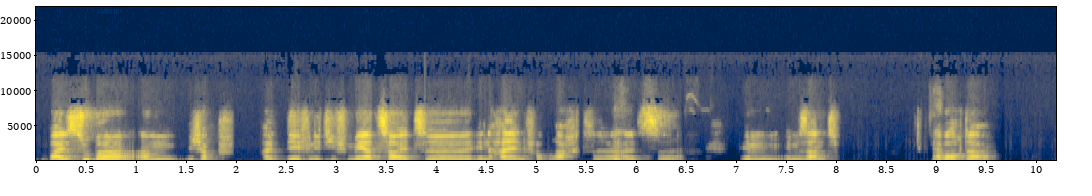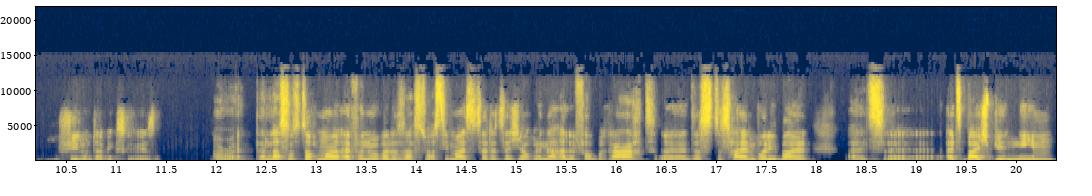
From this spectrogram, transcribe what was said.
beides super. Ähm, ich habe halt definitiv mehr Zeit äh, in Hallen verbracht äh, mhm. als äh, im, im Sand. Ja. Aber auch da viel unterwegs gewesen. Alright, dann lass uns doch mal einfach nur, weil du sagst, du hast die meiste Zeit tatsächlich auch in der Halle verbracht, äh, das, das Hallenvolleyball als, äh, als Beispiel nehmen,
